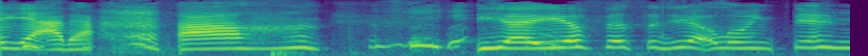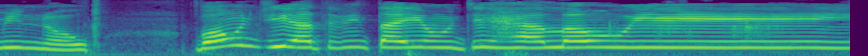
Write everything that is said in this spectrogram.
Yara. ah, e aí a festa de Halloween terminou. Bom dia, 31 de Halloween!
